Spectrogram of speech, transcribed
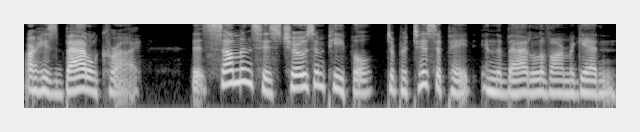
are his battle cry that summons his chosen people to participate in the Battle of Armageddon.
